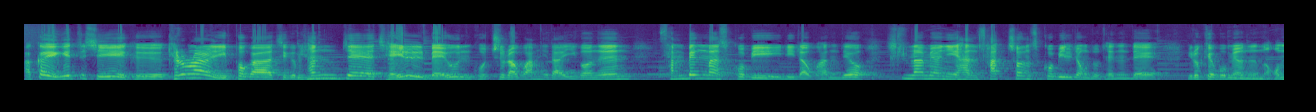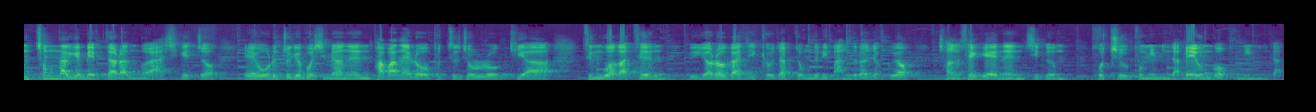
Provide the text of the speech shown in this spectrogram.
아까 얘기했듯이 그 캐롤라이나 리퍼가 지금 현재 제일 매운 고추라고 합니다. 이거는 300만 스코빌이라고 하는데요. 신라면이 한 4천 스코빌 정도 되는데 이렇게 보면은 엄청나게 맵다라는 걸 아시겠죠? 예, 오른쪽에 보시면은 파바네로, 부트졸로키아 등과 같은 그 여러 가지 교잡종들이 만들어졌고요. 전 세계에는 지금 고추 붐입니다. 매운 거 붐입니다.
